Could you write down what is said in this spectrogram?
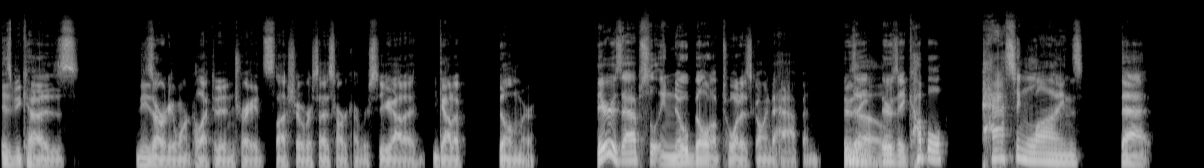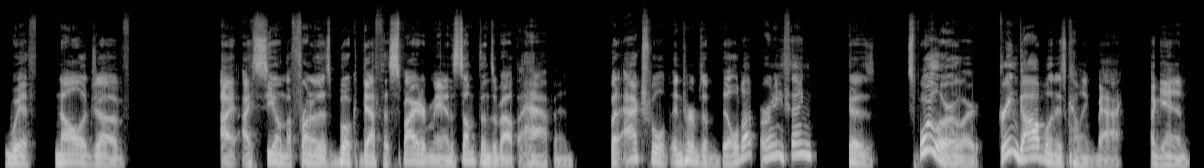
is because these already weren't collected in trades slash oversized hardcover so you gotta you gotta film her. There is absolutely no build up to what is going to happen. There's No. a there's a couple passing lines that with knowledge of I, I see on the front of this book death of spider-man something's about to happen. But actual in terms of build up or anything because spoiler alert green goblin is coming back again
